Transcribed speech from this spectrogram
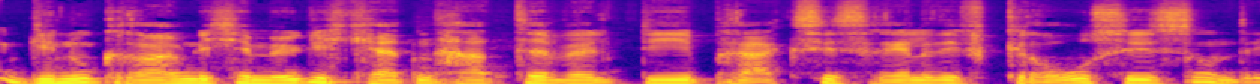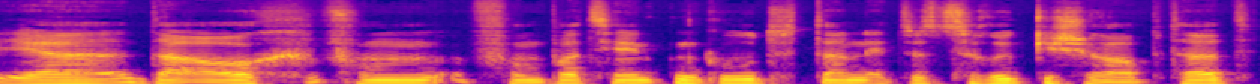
genug räumliche Möglichkeiten hatte, weil die Praxis relativ groß ist und er da auch vom, vom Patientengut dann etwas zurückgeschraubt hat.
